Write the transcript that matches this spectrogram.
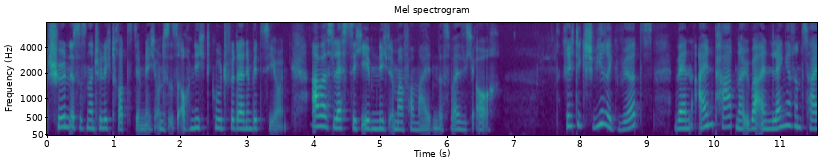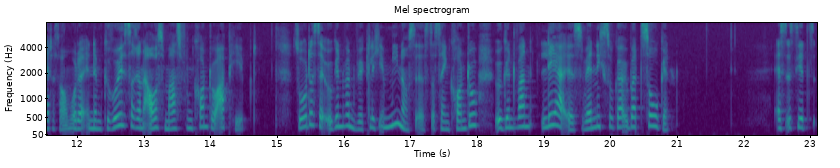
Schön ist es natürlich trotzdem nicht und es ist auch nicht gut für deine Beziehung. Aber es lässt sich eben nicht immer vermeiden, das weiß ich auch. Richtig schwierig wird's, wenn ein Partner über einen längeren Zeitraum oder in einem größeren Ausmaß vom Konto abhebt. So dass er irgendwann wirklich im Minus ist, dass sein Konto irgendwann leer ist, wenn nicht sogar überzogen. Es ist jetzt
